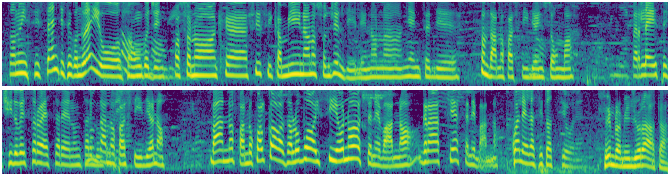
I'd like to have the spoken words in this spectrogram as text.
Sono insistenti secondo lei o No, sono comunque no, gentili? Possono anche, sì, sì, camminano, sono gentili, non, niente di, non danno fastidio, insomma. Quindi per lei se ci dovessero essere non sarebbe Non danno fastidio, no. Vanno, fanno qualcosa, lo vuoi sì o no, se ne vanno. Grazie, se ne vanno. Qual è la situazione? sembra migliorata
